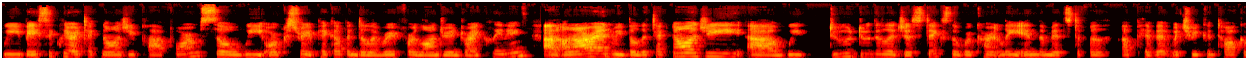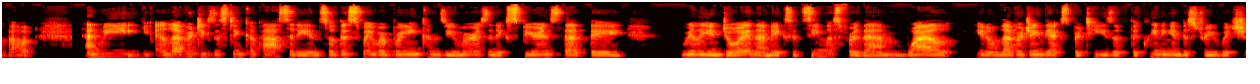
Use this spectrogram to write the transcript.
we basically are a technology platform. So we orchestrate pickup and delivery for laundry and dry cleaning. Uh, on our end, we build the technology. Uh, we do do the logistics, though we're currently in the midst of a, a, pivot, which we can talk about. And we leverage existing capacity. And so this way, we're bringing consumers an experience that they really enjoy and that makes it seamless for them while you know leveraging the expertise of the cleaning industry which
